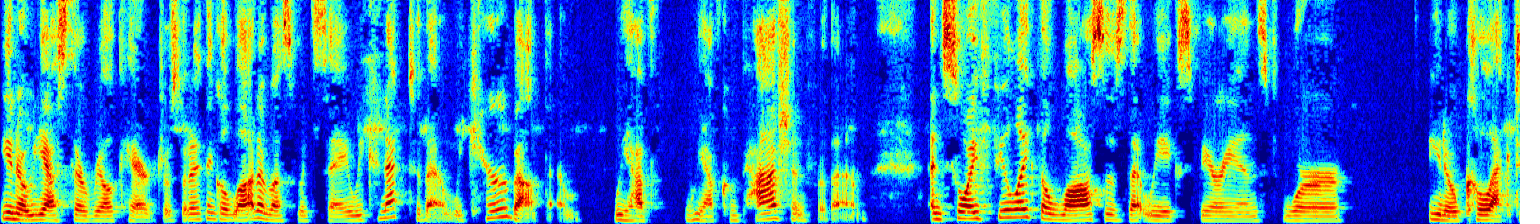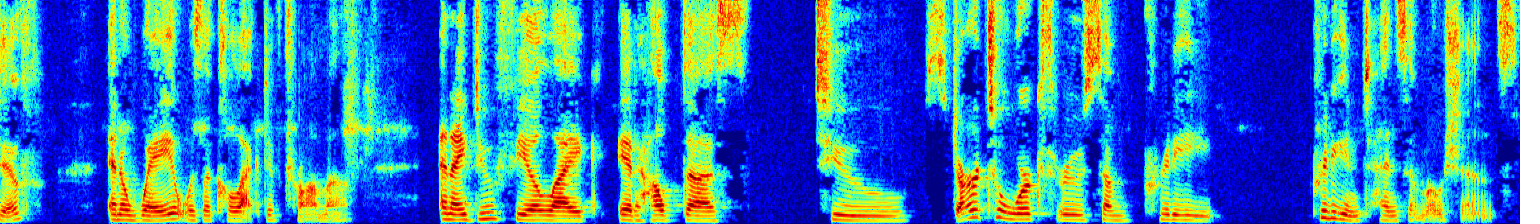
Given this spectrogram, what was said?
you know yes they're real characters but i think a lot of us would say we connect to them we care about them we have we have compassion for them. And so i feel like the losses that we experienced were you know collective. In a way it was a collective trauma. And i do feel like it helped us to start to work through some pretty pretty intense emotions.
